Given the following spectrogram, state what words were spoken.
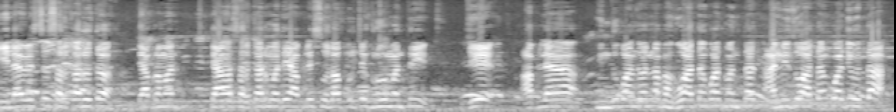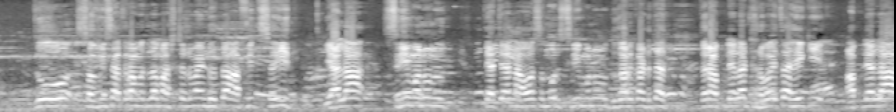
गेल्या वेळेसचं सरकार होतं त्याप्रमाणे त्या सरकारमध्ये आपले सोलापूरचे गृहमंत्री जे आपल्या हिंदू बांधवांना भगवा आतंकवाद म्हणतात आणि जो आतंकवादी होता जो सव्वीस अकरामधला मास्टर माइंड होता आफिज सईद याला श्री म्हणून उद- त्याच्या नावासमोर श्री म्हणून उद्गार काढतात. तर आपल्याला ठरवायचं आहे की आपल्याला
